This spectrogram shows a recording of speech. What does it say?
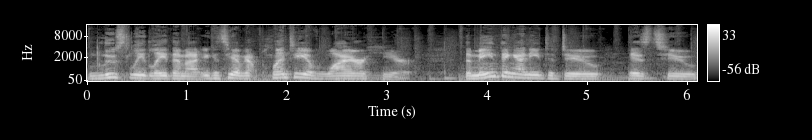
loosely laid them out. You can see I've got plenty of wire here. The main thing I need to do is to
